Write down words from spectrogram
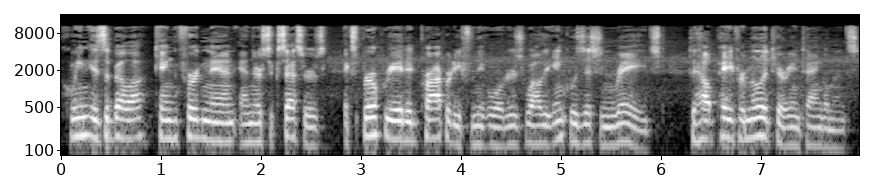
Queen Isabella, King Ferdinand, and their successors expropriated property from the orders while the Inquisition raged to help pay for military entanglements,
